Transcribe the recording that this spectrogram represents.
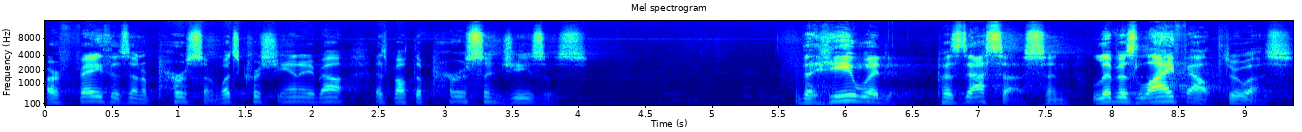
Our faith is in a person. What's Christianity about? It's about the person Jesus. That he would possess us and live his life out through us.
